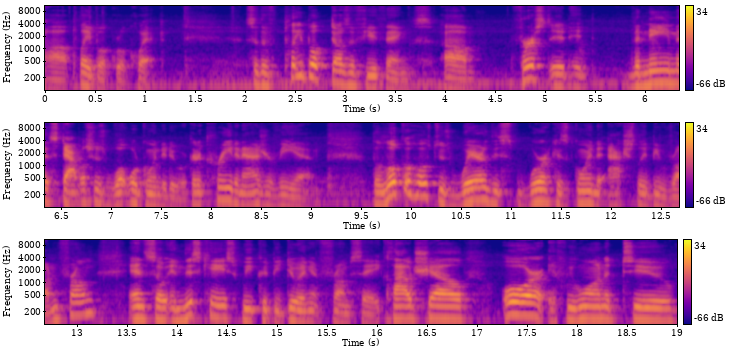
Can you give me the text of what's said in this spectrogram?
uh, playbook real quick. So the playbook does a few things. Um, first, it, it the name establishes what we're going to do. We're going to create an Azure VM. The local host is where this work is going to actually be run from. And so in this case, we could be doing it from, say, Cloud Shell, or if we wanted to,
